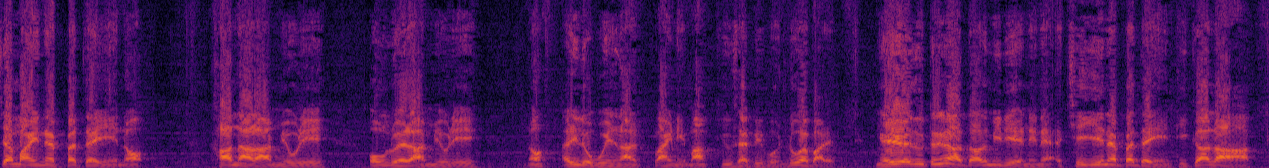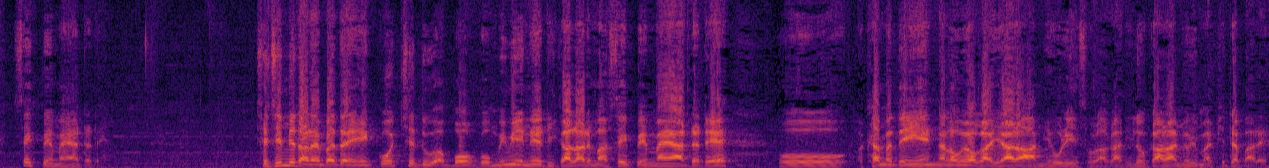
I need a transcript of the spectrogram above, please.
ကျမ်းမာရေးနဲ့ပတ်သက်ရင်တော့ခါနာတာမျိုးတွေ အုံလွဲတာမျိုးတွေနော်အဲ့ဒီလိုဝေဒနာပိုင်းတွေမှာ view site ပေးဖို့လိုအပ်ပါတယ်ငယ်ရွယ်သူတင်းလာသားသမီးတွေအနေနဲ့အခြေရင်းနဲ့ပတ်သက်ရင်ဒီကာလဟာစိတ်ပင်ပန်းရတတ်တယ်ချစ်ချင်းမြတ်တာနဲ့ပတ်သက်ရင်ကိုချစ်သူအပေါ်ကိုမိမိနဲ့ဒီကာလတွေမှာစိတ်ပင်ပန်းရတတ်တယ်ဟိုအခက်မသိရင်နှလုံးရောဂါရတာမျိုးတွေဆိုတာကဒီလိုကာလမျိုးတွေမှာဖြစ်တတ်ပါတယ်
